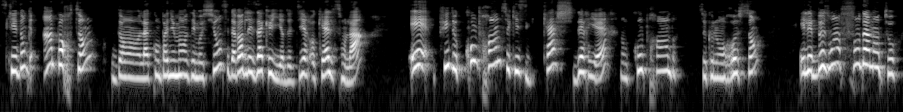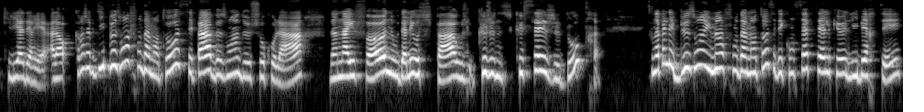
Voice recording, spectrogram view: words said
Ce qui est donc important dans l'accompagnement aux émotions, c'est d'abord de les accueillir, de dire, OK, elles sont là, et puis de comprendre ce qui se cache derrière, donc comprendre ce que l'on ressent et les besoins fondamentaux qu'il y a derrière. Alors, quand je dis besoins fondamentaux, c'est pas besoin de chocolat, d'un iPhone ou d'aller au spa ou que, je, que sais-je d'autre. Ce qu'on appelle les besoins humains fondamentaux, c'est des concepts tels que liberté,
